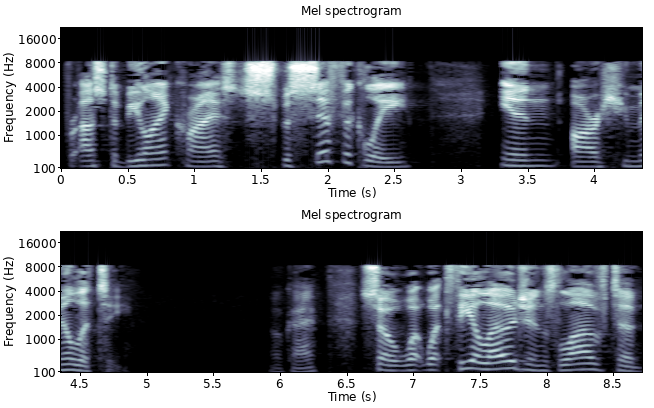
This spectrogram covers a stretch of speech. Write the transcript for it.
For us to be like Christ, specifically in our humility. Okay? So what, what theologians love to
